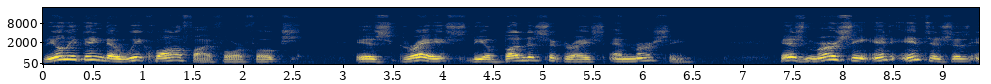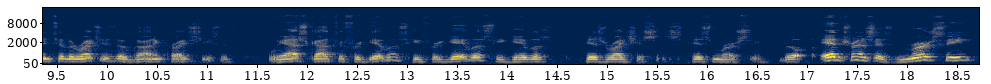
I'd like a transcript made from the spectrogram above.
The only thing that we qualify for, folks, is grace, the abundance of grace and mercy. His mercy enters us into the righteousness of God in Christ Jesus. We ask God to forgive us. He forgave us. He gave us His righteousness, His mercy. The entrance is mercy,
